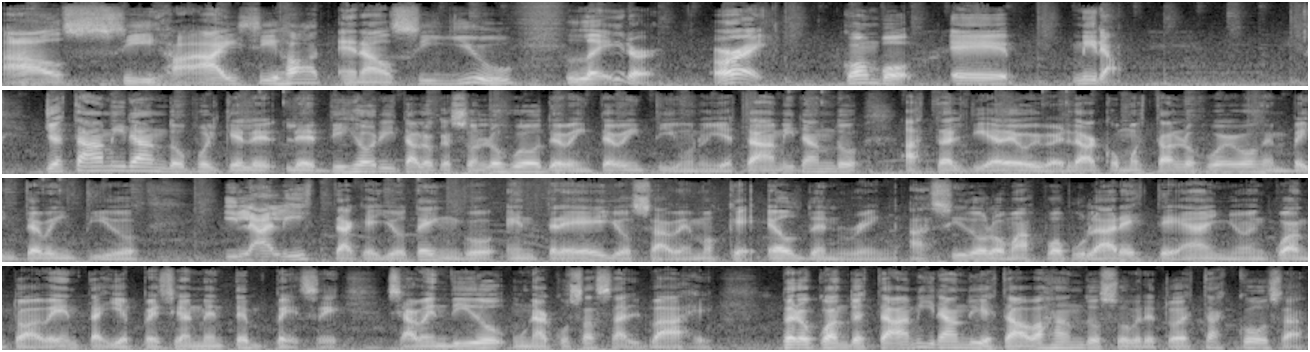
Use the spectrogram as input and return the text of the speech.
I'll see I see hot and I'll see you later. All right, combo. Eh, mira, yo estaba mirando, porque le- les dije ahorita lo que son los juegos de 2021, y estaba mirando hasta el día de hoy, ¿verdad? Cómo están los juegos en 2022. Y la lista que yo tengo, entre ellos sabemos que Elden Ring ha sido lo más popular este año en cuanto a ventas y especialmente en PC. Se ha vendido una cosa salvaje. Pero cuando estaba mirando y estaba bajando sobre todas estas cosas,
